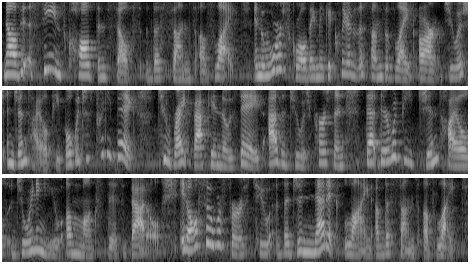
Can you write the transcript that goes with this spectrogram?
Now, the Essenes called themselves the Sons of Light. In the War Scroll, they make it clear that the Sons of Light are Jewish and Gentile people, which is pretty big to write back in those days as a Jewish person that there would be Gentiles joining you amongst this battle. It also refers to the genetic line of the Sons of Light.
